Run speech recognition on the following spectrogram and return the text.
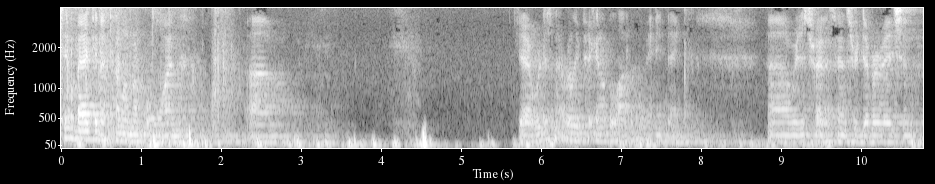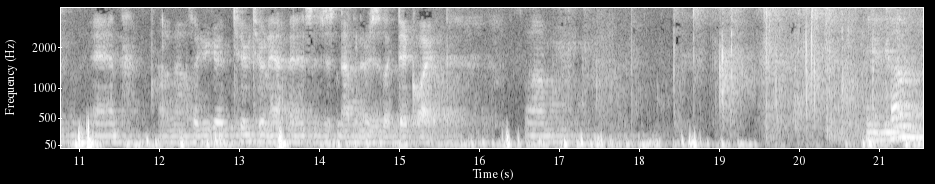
came back into tunnel number one. Yeah, we're just not really picking up a lot of anything. Uh, we just tried a sensory deprivation, and I don't know, it's like a good two, two and a half minutes, and just nothing. It was just like dead quiet. Um, can you come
